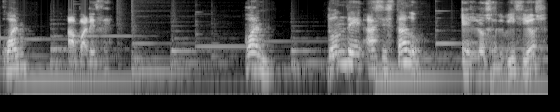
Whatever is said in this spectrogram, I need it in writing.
Juan aparece. Juan, ¿dónde has estado? En los servicios.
